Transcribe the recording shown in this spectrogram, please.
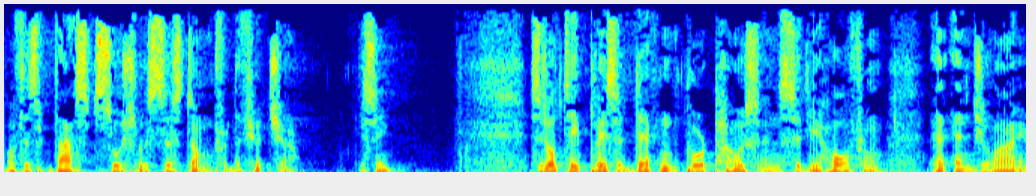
of this vast socialist system for the future. You see? it will take place at Devonport House in City Hall from in, in July.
